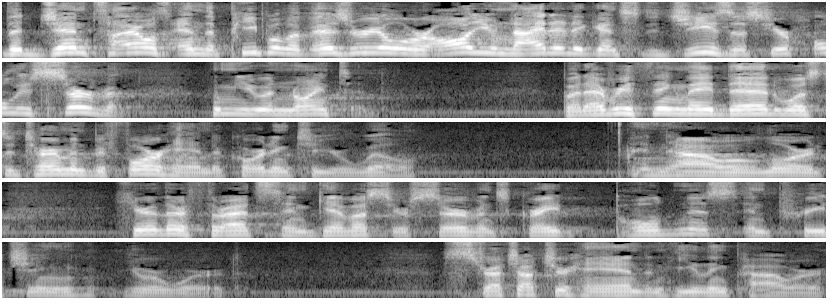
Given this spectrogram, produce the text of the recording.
the Gentiles, and the people of Israel were all united against Jesus, your holy servant whom you anointed. But everything they did was determined beforehand according to your will. And now, O Lord, hear their threats and give us, your servants, great boldness in preaching your word. Stretch out your hand in healing power.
